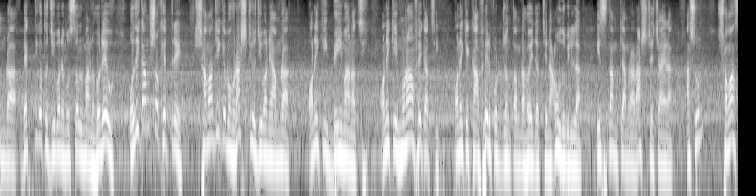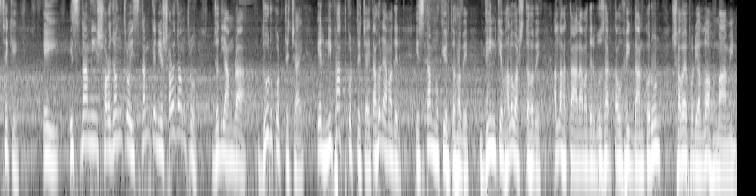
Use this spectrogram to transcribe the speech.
আমরা ব্যক্তিগত জীবনে মুসলমান হলেও অধিকাংশ ক্ষেত্রে সামাজিক এবং রাষ্ট্রীয় জীবনে আমরা অনেকেই বেইমান আছি, অনেকেই মুনাফেক আছি। অনেকে কাফের পর্যন্ত আমরা হয়ে যাচ্ছি নাউদুবিল্লাহ ইসলামকে আমরা রাষ্ট্রে চাই না। আসুন, সমাজ থেকে এই ইসলামী ষড়যন্ত্র, ইসলামকে নিয়ে ষড়যন্ত্র যদি আমরা দূর করতে চাই, এর নিপাত করতে চাই, তাহলে আমাদের ইসলামমুখী হতে হবে, দিনকে ভালোবাসতে হবে। আল্লাহ তাআলা আমাদের বুঝার তৌফিক দান করুন। সবাই পড়ি আল্লাহ আমিন।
